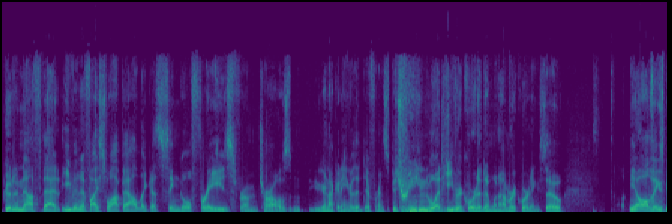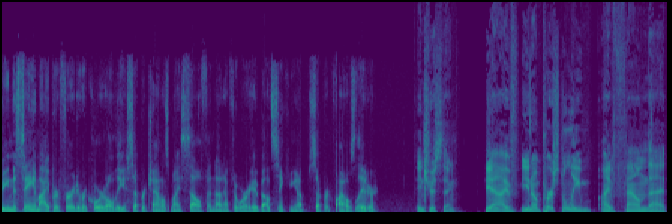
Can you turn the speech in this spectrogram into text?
good enough that even if I swap out like a single phrase from Charles, you're not going to hear the difference between what he recorded and what I'm recording. So, you know, all things being the same, I prefer to record all the separate channels myself and not have to worry about syncing up separate files later. Interesting. Yeah, I've you know personally I've found that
